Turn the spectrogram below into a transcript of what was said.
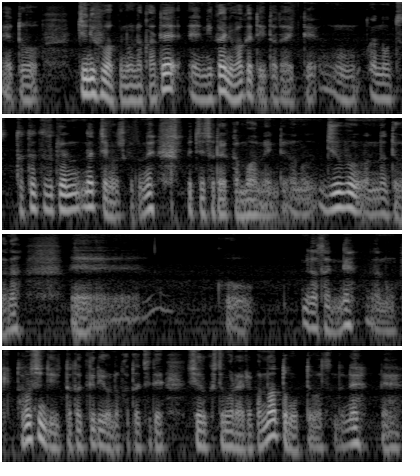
えー、っと12分枠の中で2回に分けていただいて、うん、あの立て続けになっちゃいますけどね。別にそれは構わないんであの十分何て言うかな、えー、こう皆さんにねあの楽しんでいただけるような形で収録してもらえればなと思ってますんでね。ね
